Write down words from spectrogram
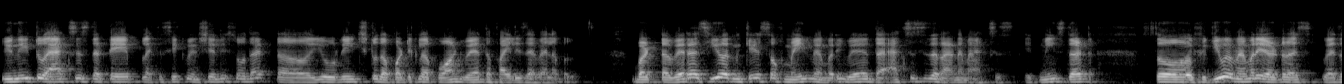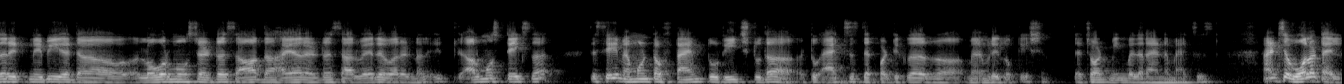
you need to access the tape like sequentially so that uh, you reach to the particular point where the file is available. But uh, whereas here in case of main memory where the access is a random access, it means that so if you give a memory address, whether it may be at the lowermost address or the higher address or wherever, it almost takes the the same amount of time to reach to the to access that particular uh, memory location. That's what I mean by the random access. And it's a volatile.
